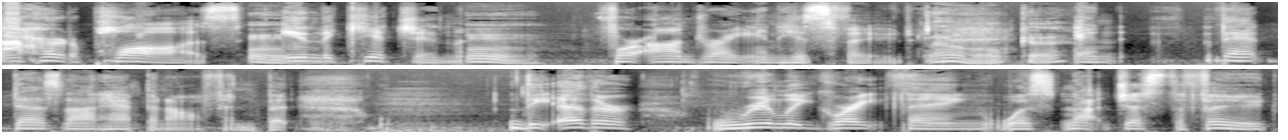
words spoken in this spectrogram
I heard applause Mm. in the kitchen for Andre and his food Oh, okay. and that does not happen often. But the other really great thing was not just the food,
